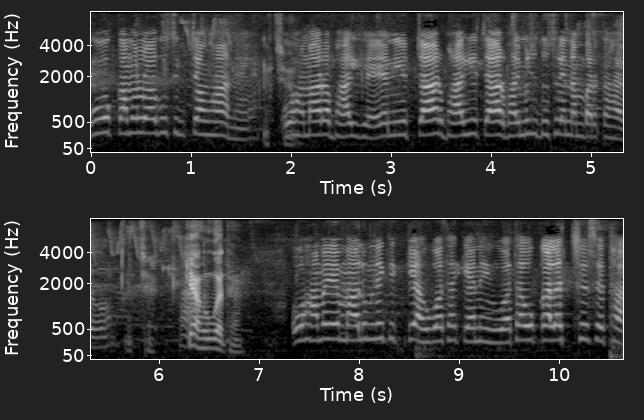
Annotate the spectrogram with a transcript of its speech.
वो कमल बाबू सिंह चौहान है। अच्छा। वो हमारा भाई है यानी चार भाई है चार भाई में से दूसरे नंबर का है वो। अच्छा। क्या हुआ था? वो हमें मालूम नहीं कि क्या हुआ था क्या नहीं हुआ था। वो कल अच्छे से था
